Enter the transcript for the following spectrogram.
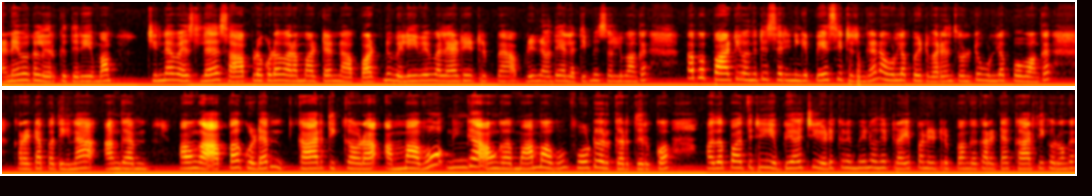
நினைவுகள் இருக்குது தெரியுமா? சின்ன வயசில் சாப்பிட கூட வரமாட்டேன். நான் பாட்டுன்னு வெளியவே விளையாடிட்டு இருப்பேன். அப்படின்னு வந்து எல்லாத்தையுமே சொல்லுவாங்க. அப்போ பாட்டி வந்துட்டு சரி நீங்கள் பேசிகிட்டு இருங்க. நான் உள்ளே போயிட்டு வரேன்னு சொல்லிட்டு உள்ளே போவாங்க. கரெக்டாக பார்த்தீங்கன்னா அங்கே அவங்க அப்பா கூட கார்த்திக்கோட அம்மாவும் நீங்கள் அவங்க மாமாவும் ஃபோட்டோ இருக்கிறது இருக்கும். அதை பார்த்துட்டு எப்படியாச்சும் எடுக்கணுமேனு வந்து ட்ரை பண்ணிட்டு இருப்பாங்க. கரெக்டாக கார்த்திக் வருவாங்க.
